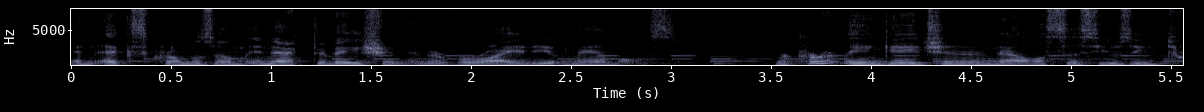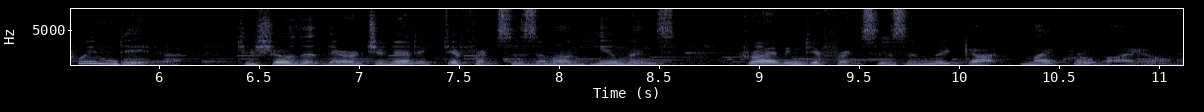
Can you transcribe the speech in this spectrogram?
and X chromosome inactivation in a variety of mammals. We're currently engaged in an analysis using twin data to show that there are genetic differences among humans driving differences in the gut microbiome.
